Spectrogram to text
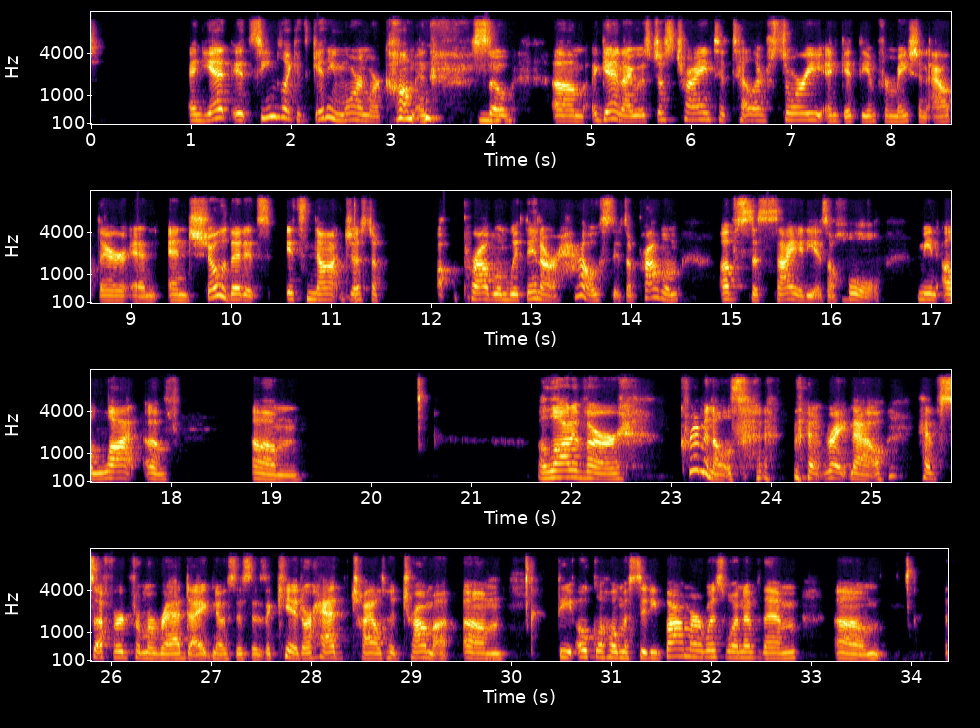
and yet it seems like it's getting more and more common. so mm-hmm um, again i was just trying to tell our story and get the information out there and and show that it's it's not just a, a problem within our house it's a problem of society as a whole i mean a lot of um a lot of our criminals that right now have suffered from a rad diagnosis as a kid or had childhood trauma. Um, the oklahoma city bomber was one of them. Um,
